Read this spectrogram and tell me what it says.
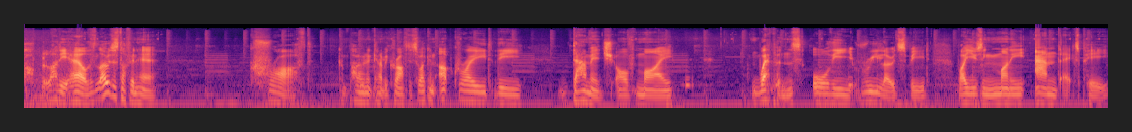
Oh, bloody hell, there's loads of stuff in here. Craft. Component can be crafted, so I can upgrade the damage of my weapons or the reload speed by using money and XP.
